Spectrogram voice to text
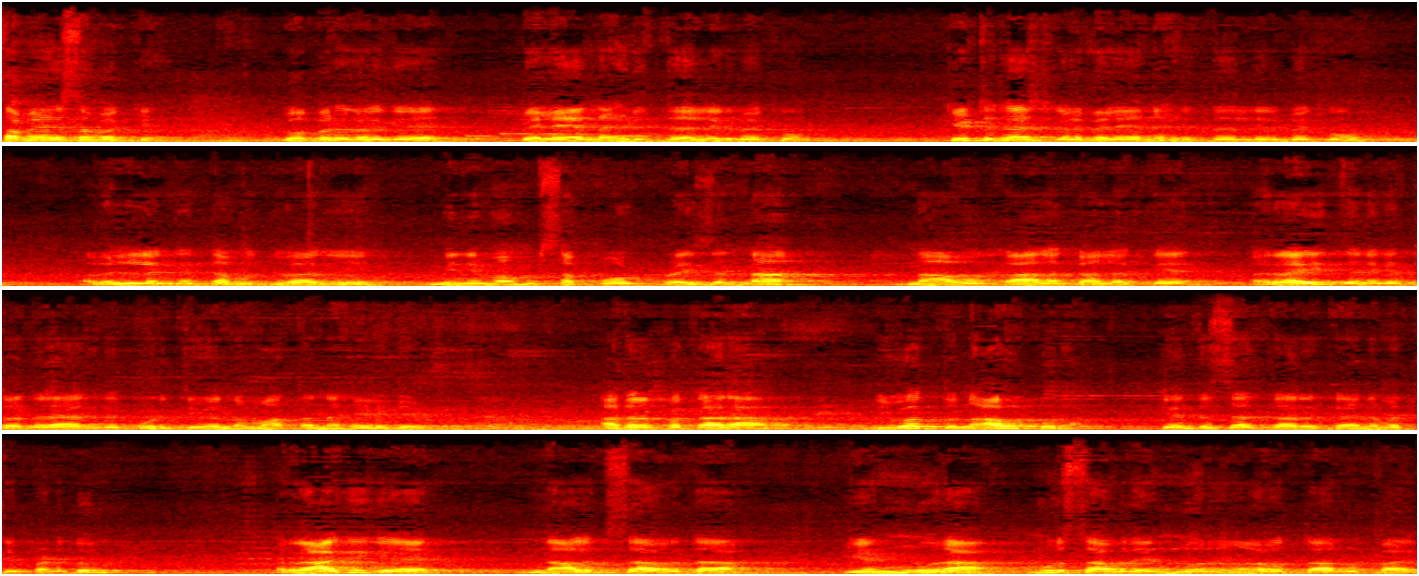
ಸಮಯ ಸಮಯಕ್ಕೆ ಗೊಬ್ಬರಗಳಿಗೆ ಬೆಲೆಯನ್ನು ಹಿಡಿತದಲ್ಲಿರಬೇಕು. ಕೀಟನಾಶಕಗಳ ಬೆಲೆಯನ್ನು ಹಿಡಿತದಲ್ಲಿರಬೇಕು. ಅವೆಲ್ಲಕ್ಕಿಂತ ಮುಖ್ಯವಾಗಿ ಮಿನಿಮಮ್ ಸಪೋರ್ಟ್ ಪ್ರೈಸನ್ನು ನಾವು ಕಾಲ ಕಾಲಕ್ಕೆ ರೈತನಿಗೆ ತೊಂದರೆ ಆಗದೆ ಕೊಡ್ತೀವಿ ಅನ್ನೋ ಮಾತನ್ನು ಹೇಳಿದ್ದೇವೆ ಅದರ ಪ್ರಕಾರ ಇವತ್ತು ನಾವು ಕೂಡ ಕೇಂದ್ರ ಸರ್ಕಾರಕ್ಕೆ ಅನುಮತಿ ಪಡೆದು ರಾಗಿಗೆ ನಾಲ್ಕು ಸಾವಿರದ ಎಂಟುನೂರ, ಮೂರು ಸಾವಿರದ ಎಂಟುನೂರ ನಲವತ್ತಾರು ರೂಪಾಯಿ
